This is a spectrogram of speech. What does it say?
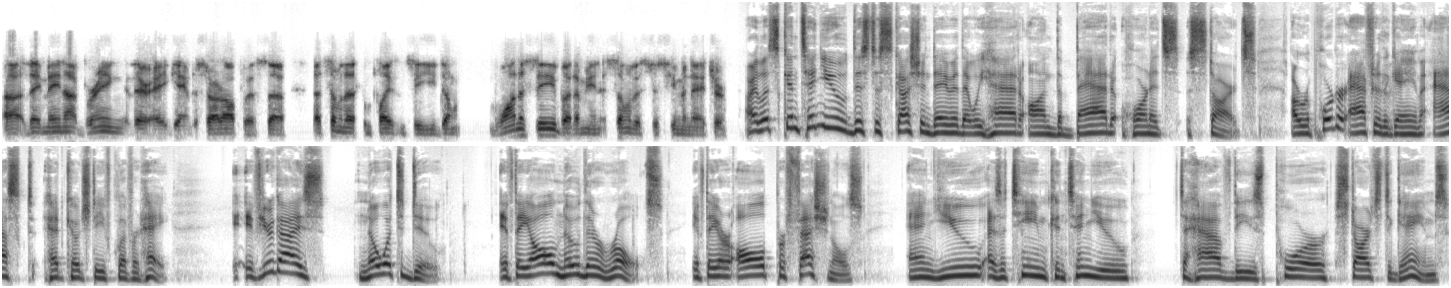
uh, they may not bring their A game to start off with. So that's some of that complacency you don't want to see, but I mean, some of it's just human nature. All right, let's continue this discussion, David, that we had on the bad Hornets starts. A reporter after the game asked head coach Steve Clifford, hey, if your guys know what to do, if they all know their roles, if they are all professionals, and you as a team continue to have these poor starts to games,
